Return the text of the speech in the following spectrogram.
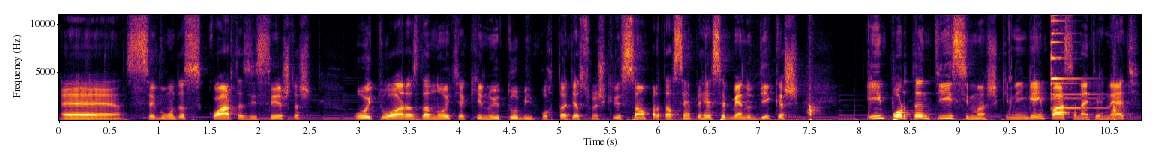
É, segundas, quartas e sextas, 8 horas da noite aqui no YouTube. Importante a sua inscrição para estar tá sempre recebendo dicas importantíssimas que ninguém passa na internet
